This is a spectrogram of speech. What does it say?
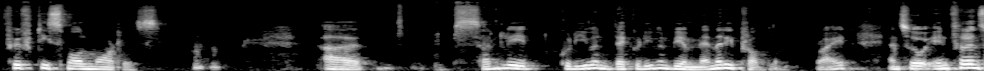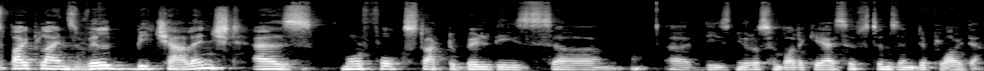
50 small models. Mm-hmm. uh, suddenly it could even there could even be a memory problem right? And so inference pipelines will be challenged as more folks start to build these um, uh, these neurosymbolic ai systems and deploy them.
